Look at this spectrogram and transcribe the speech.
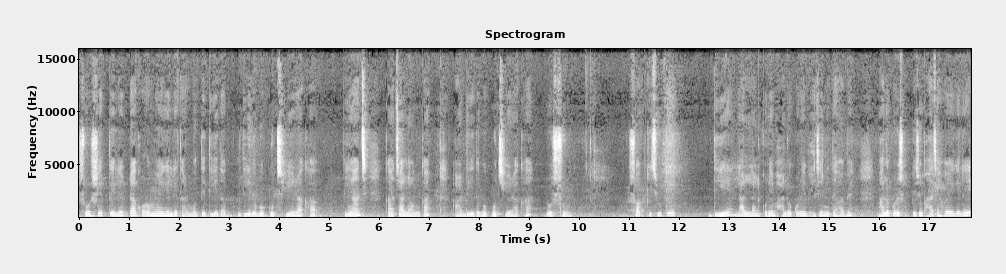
সর্ষের তেলটা গরম হয়ে গেলে তার মধ্যে দিয়ে দিয়ে দেবো কুচিয়ে রাখা পেঁয়াজ, কাঁচা লঙ্কা, আর দিয়ে দেবো কুচিয়ে রাখা রসুন। সব কিছুকে দিয়ে লাল লাল করে ভালো করে ভেজে নিতে হবে। ভালো করে সব কিছু ভাজা হয়ে গেলে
